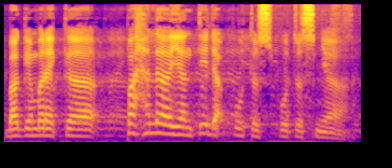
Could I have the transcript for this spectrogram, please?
bagi mereka pahala yang tidak putus-putusnya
